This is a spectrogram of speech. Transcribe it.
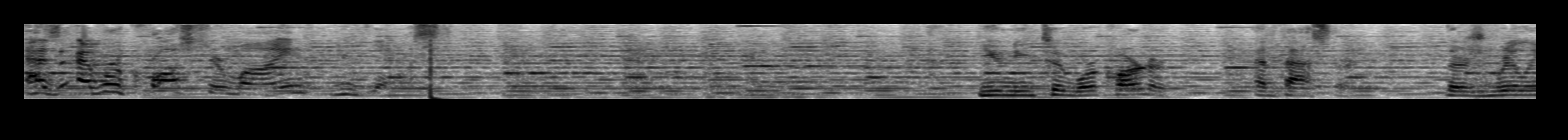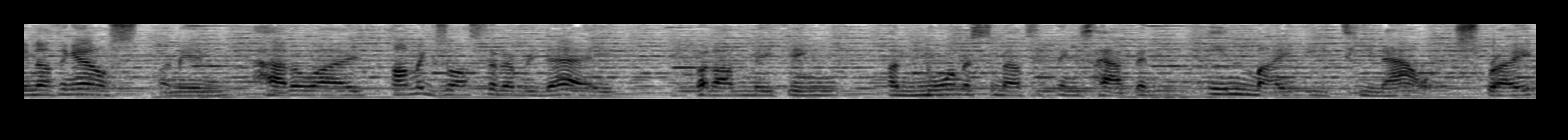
has ever crossed your mind, you've lost. You need to work harder and faster. There's really nothing else. I mean, how do I, I'm exhausted every day, but I'm making enormous amounts of things happen in my 18 hours, right?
